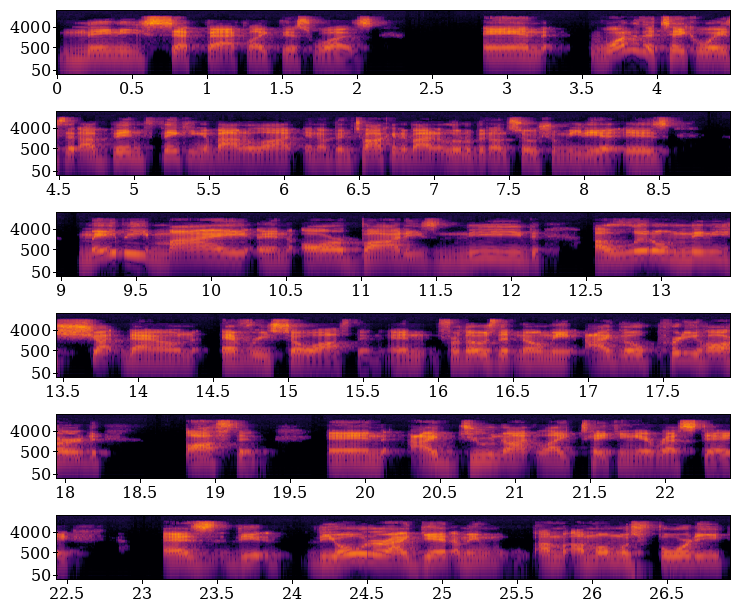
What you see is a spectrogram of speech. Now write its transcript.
mini setback like this was. And one of the takeaways that I've been thinking about a lot, and I've been talking about it a little bit on social media, is maybe my and our bodies need a little mini shutdown every so often. And for those that know me, I go pretty hard often. And I do not like taking a rest day. As the the older I get, I mean, I'm I'm almost 40.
